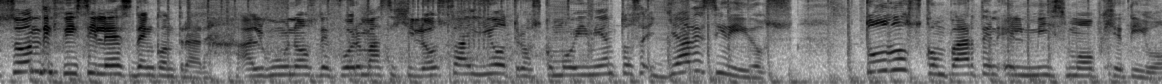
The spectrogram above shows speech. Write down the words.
son difíciles de encontrar, algunos de forma sigilosa y otros con movimientos ya decididos. Todos comparten el mismo objetivo,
